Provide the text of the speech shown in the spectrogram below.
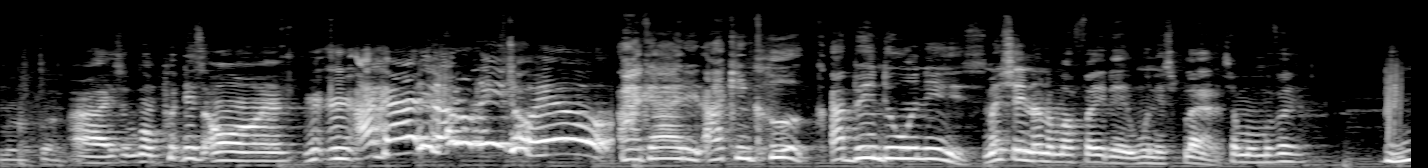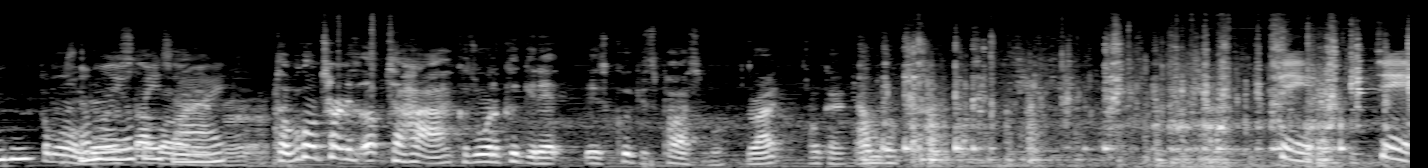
motherfucker. All right, so we're gonna put this on. Mm-mm, I got it. I don't need your help. I got it. I can cook. I've been doing this. Make sure none of my face that when it splattered. Some on my face. Mm-hmm. Come on, Some bro. on your Stop face, all that, alright. bro. So we're gonna turn this up to high because we want to cook it at as quick as possible, right? Okay. I'm gonna. Ted, Ted,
